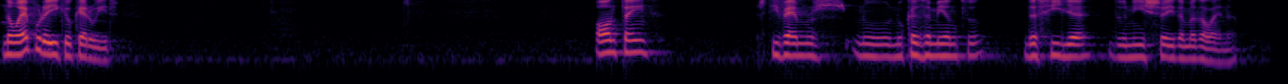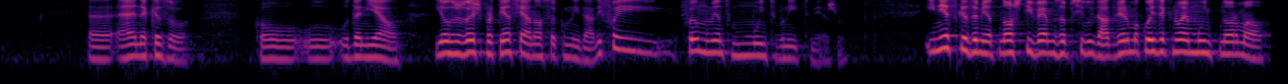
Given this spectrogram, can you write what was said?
Não é por aí que eu quero ir. Ontem estivemos no, no casamento da filha do Nisha e da Madalena. a Ana casou com o, o, o, Daniel. E eles os dois pertencem à nossa comunidade. E foi, foi um momento muito bonito mesmo. E nesse casamento nós tivemos a possibilidade de ver uma coisa que não é muito normal.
